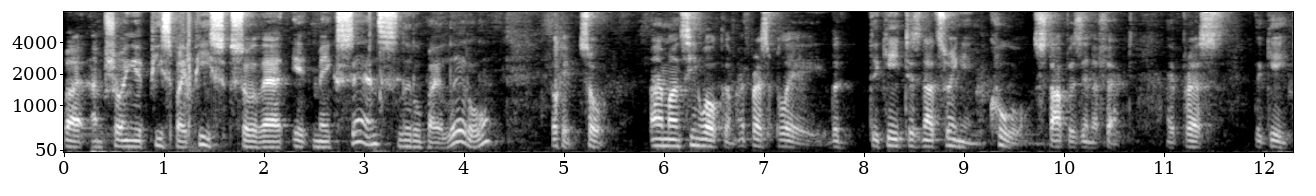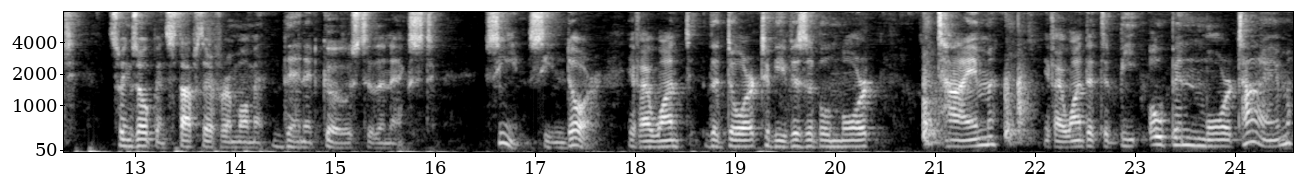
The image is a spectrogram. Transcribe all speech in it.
but I'm showing it piece by piece so that it makes sense little by little. Okay so I'm on scene welcome. I press play. The, the gate is not swinging. Cool. Stop is in effect. I press the gate swings open, stops there for a moment, then it goes to the next scene, scene door. If I want the door to be visible more time, if I want it to be open more time,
